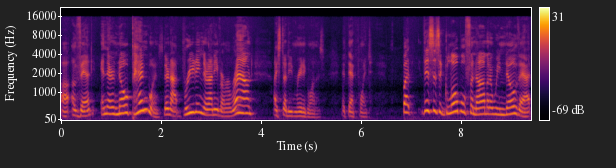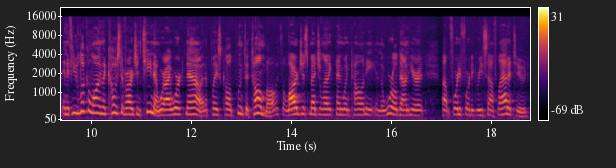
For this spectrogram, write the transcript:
uh, event, and there are no penguins. They're not breeding, they're not even around. I studied marine iguanas at that point. But this is a global phenomenon, we know that. And if you look along the coast of Argentina, where I work now at a place called Punta Tombo, it's the largest Magellanic penguin colony in the world down here at about 44 degrees south latitude,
